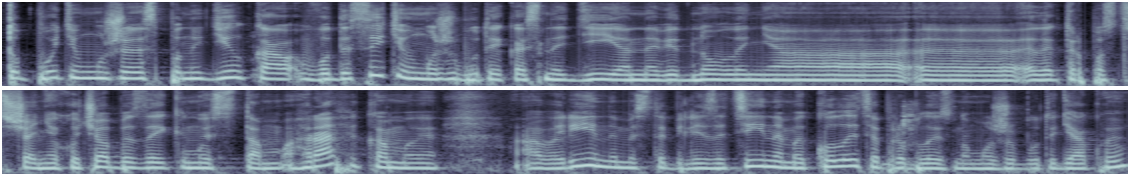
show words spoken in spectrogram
то потім уже з понеділка в Одеситів може бути якась надія на відновлення е, електропостачання, хоча б за якимись там графіками аварійними, стабілізаційними. Коли це приблизно може бути? Дякую.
